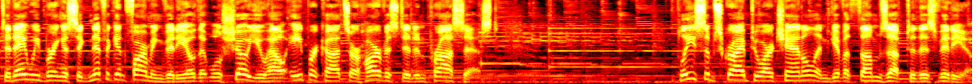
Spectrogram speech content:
Today we bring a significant farming video that will show you how apricots are harvested and processed. Please subscribe to our channel and give a thumbs up to this video.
